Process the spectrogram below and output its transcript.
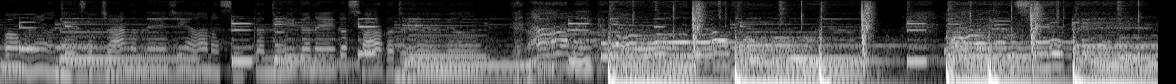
사랑의 밤을 안겨서 짱은 내지 않았을까 네가 내 가사가 되면 Then I'll make a lullaby for you While you sleeping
